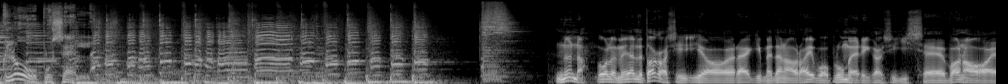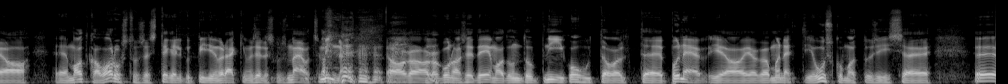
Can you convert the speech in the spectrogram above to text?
gloobusel nõnda, oleme jälle tagasi ja räägime täna Raivo Plumeriga siis eh, vana aja eh, matkavarustusest. tegelikult pidime rääkima sellest, kuidas mäe otsa minna, aga, aga kuna see teema tundub nii kohutavalt eh, põnev ja, ja ka mõneti uskumatu, siis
